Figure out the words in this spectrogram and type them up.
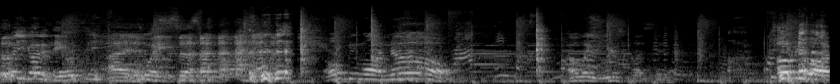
Wait, you gotta date with me? I Wait. accept. Obi-Wan, no! Oh wait, you're supposed to. Obi-Wan.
